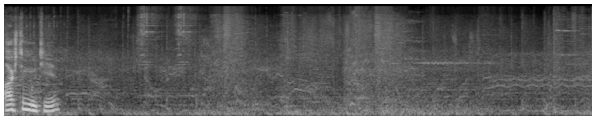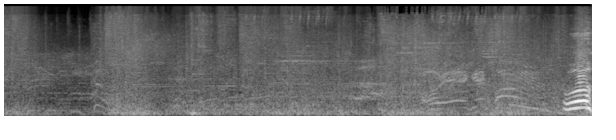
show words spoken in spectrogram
Açtım multiyi. Oh,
